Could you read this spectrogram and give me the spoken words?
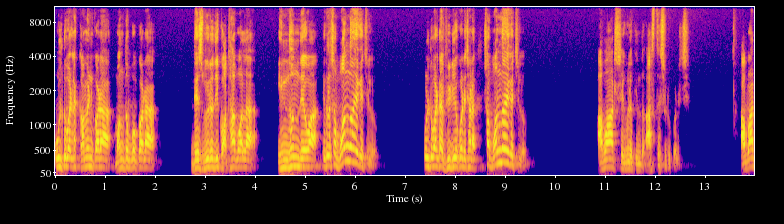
উল্টোপাল্টা কমেন্ট করা, মন্তব্য করা দেশ বিরোধী কথা বলা, ইন্ধন দেওয়া, এগুলো সব বন্ধ হয়ে গেছিল। উল্টোপাল্টা ভিডিও করে ছাড়া সব বন্ধ হয়ে গেছিল। আবার সেগুলো কিন্তু আসতে শুরু করেছে। আবার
